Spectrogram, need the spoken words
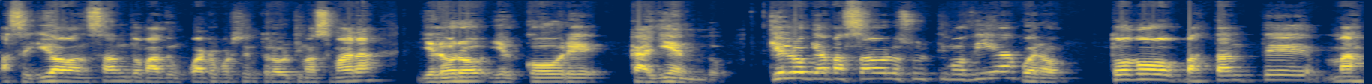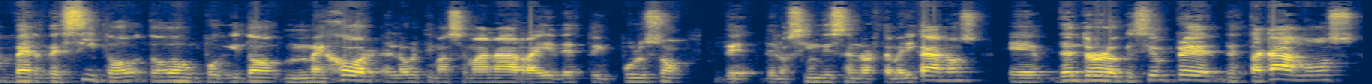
ha seguido avanzando más de un 4% la última semana y el oro y el cobre cayendo. ¿Qué es lo que ha pasado en los últimos días? Bueno, todo bastante más verdecito, todo un poquito mejor en la última semana a raíz de este impulso de, los índices norteamericanos. Eh, dentro de lo que siempre destacamos,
